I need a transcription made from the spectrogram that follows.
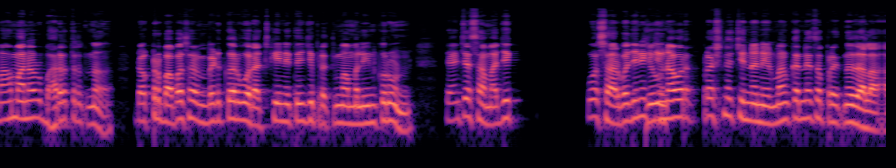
महामानव भारतरत्न डॉक्टर बाबासाहेब आंबेडकर व राजकीय नेत्यांची प्रतिमा मलिन करून त्यांच्या सामाजिक व सार्वजनिक जीवनावर प्रश्नचिन्ह निर्माण करण्याचा प्रयत्न झाला.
